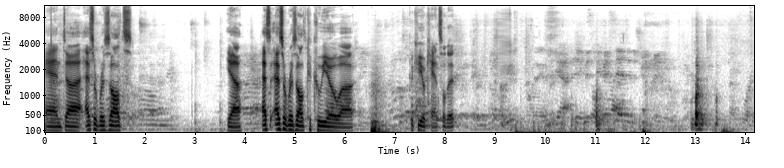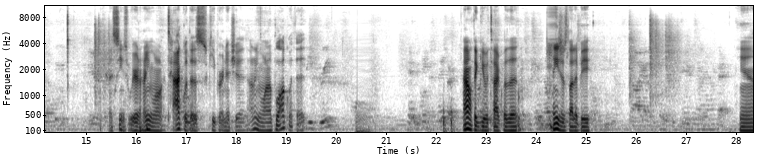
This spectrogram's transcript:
and uh, as a result, yeah, as as a result, Kikuyo uh, Kikuyo canceled it. That seems weird. I don't even want to attack with this keeper initiate. I don't even want to block with it. I don't think you attack with it. I think you just let it be. Yeah.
